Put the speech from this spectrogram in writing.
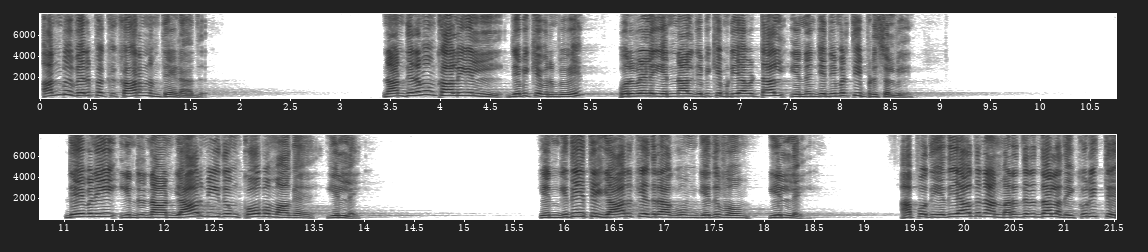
அன்பு வெறுப்புக்கு காரணம் தேடாது. நான் தினமும் காலையில் ஜெபிக்க விரும்புவேன். ஒருவேளை என்னால் ஜெபிக்க முடியாவிட்டால் என் நெஞ்சை நிமிர்த்தி இப்படி சொல்வேன். தேவனே இன்று நான் யார் மீதும் கோபமாக இல்லை. என் இதயத்தில் யாருக்கு எதிராகவும் எதுவும் இல்லை. அப்போது எதையாவது நான் மறந்திருந்தால் அதை குறித்து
